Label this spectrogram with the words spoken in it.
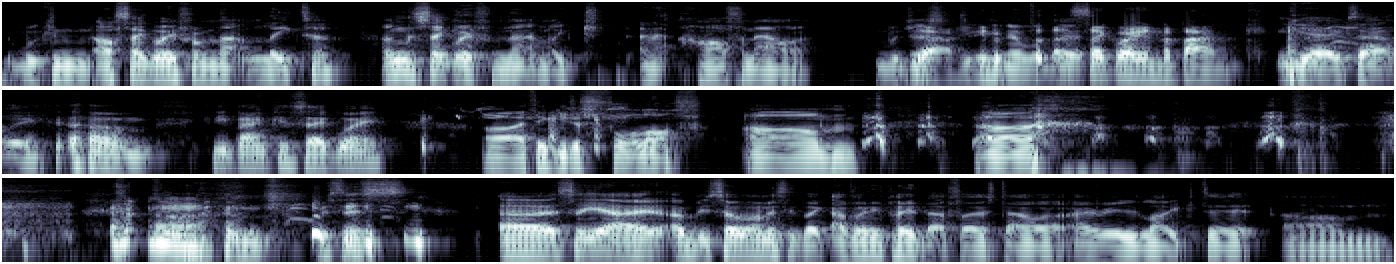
we can. I'll segue from that later. I'm going to segue from that in like t- half an hour. We're just, yeah, you're going to you know, put that the... segue in the bank. Yeah, exactly. um, can you bank a segue? Uh, I think you just fall off. Um, uh, um, was this? Uh, so yeah, I, so honestly, like I've only played that first hour. I really liked it. Um,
